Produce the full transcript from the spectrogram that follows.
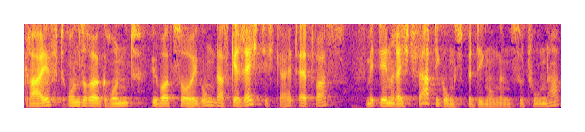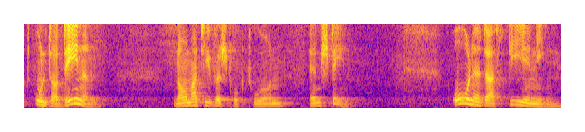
greift unsere Grundüberzeugung, dass Gerechtigkeit etwas mit den Rechtfertigungsbedingungen zu tun hat, unter denen normative Strukturen entstehen. Ohne dass diejenigen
